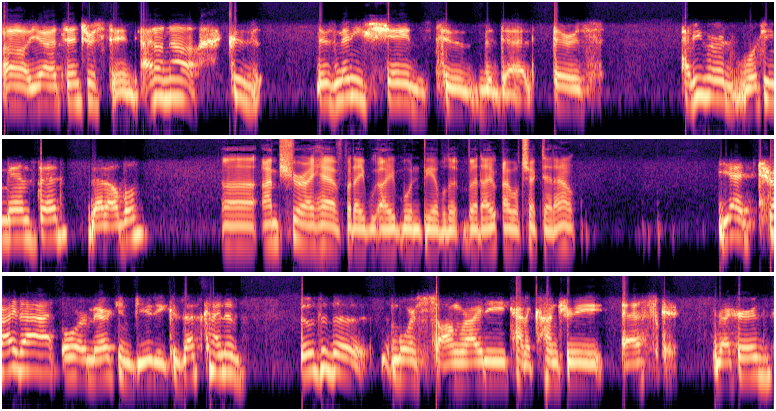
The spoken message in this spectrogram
Oh yeah, it's interesting. I don't know because there's many shades to the Dead. There's have you heard Working Man's Dead? That album? Uh, I'm sure I have, but I, I wouldn't be able to. But I, I will check that out. Yeah, try that or American Beauty because that's kind of those are the more songwriting kind of country esque records,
